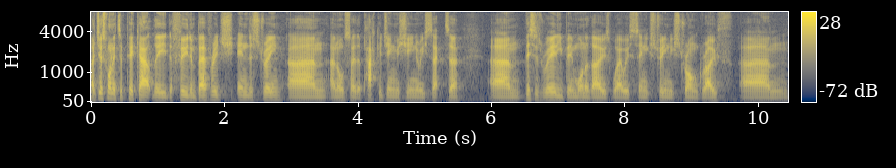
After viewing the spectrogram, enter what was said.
I just wanted to pick out the, the food and beverage industry um, and also the packaging machinery sector. Um, this has really been one of those where we've seen extremely strong growth um,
